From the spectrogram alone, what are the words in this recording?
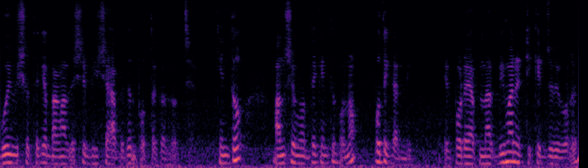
বহির্বিশ্ব থেকে বাংলাদেশের ভিসা আবেদন প্রত্যাখ্যান হচ্ছে। কিন্তু মানুষের মধ্যে কিন্তু কোনো প্রতিকার নেই। এরপরে আপনার বিমানের টিকিট যদি বলেন,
